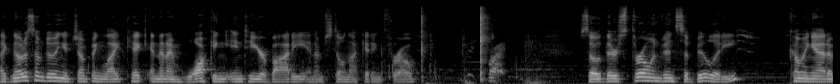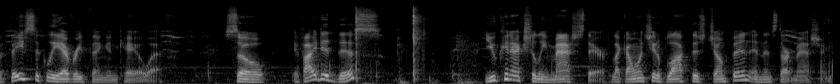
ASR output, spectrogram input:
Like, notice I'm doing a jumping light kick, and then I'm walking into your body, and I'm still not getting throw. Right. So there's throw invincibility coming out of basically everything in KOF. So if I did this, you can actually mash there. Like, I want you to block this jump in and then start mashing.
